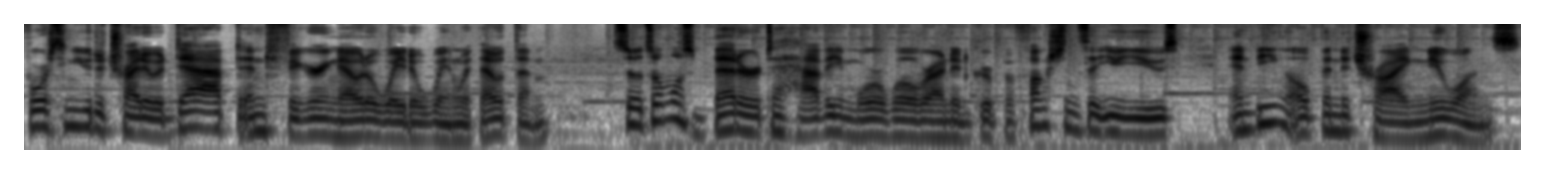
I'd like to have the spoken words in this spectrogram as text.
forcing you to try to adapt and figuring out a way to win without them. So it's almost better to have a more well-rounded group of functions that you use and being open to trying new ones.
